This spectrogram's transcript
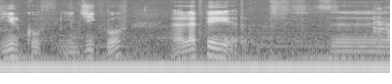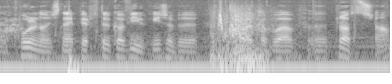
wilków i dzików. E, Lepiej pulnąć najpierw tylko wilki, żeby walka była e, prostsza.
